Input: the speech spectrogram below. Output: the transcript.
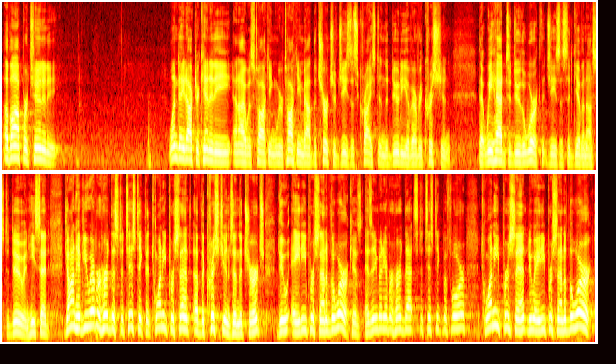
of opportunity. One day, Dr. Kennedy and I was talking, we were talking about the Church of Jesus Christ and the duty of every Christian that we had to do the work that Jesus had given us to do. And he said, John, have you ever heard the statistic that 20% of the Christians in the church do 80% of the work? Has, has anybody ever heard that statistic before? 20% do 80% of the work.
